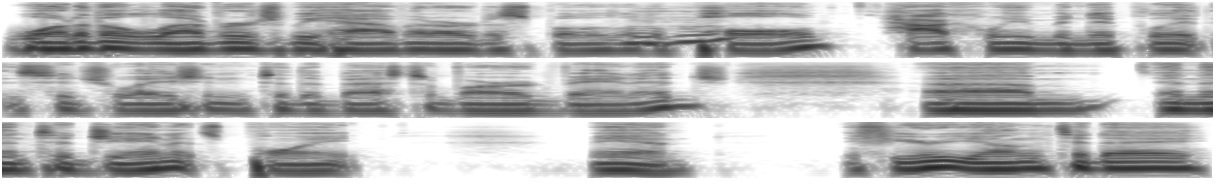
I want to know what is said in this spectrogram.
what are the levers we have at our disposal Mhm. to pull. How can we manipulate the situation to the best of our advantage? Um, and then to Janet's point, man, if you're young today,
